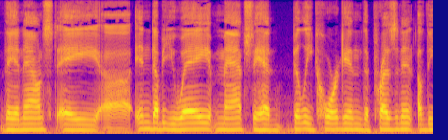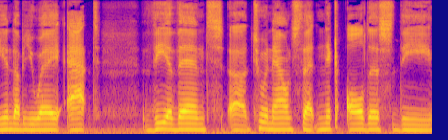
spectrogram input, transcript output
They announced a uh, NWA match. They had Billy Corgan, the president of the NWA, at the event uh, to announce that Nick Aldis, the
